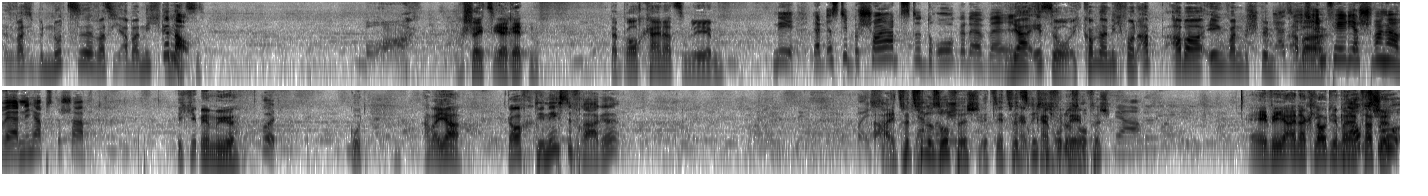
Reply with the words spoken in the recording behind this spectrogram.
also was ich benutze, was ich aber nicht Genau. benutze. Boah, wahrscheinlich Zigaretten. Das braucht keiner zum Leben. Nee, das ist die bescheuertste Droge der Welt. Ja, ist so. Ich komme da nicht von ab, aber irgendwann bestimmt. Also aber ich empfehle dir schwanger werden, ich hab's geschafft. ich gebe mir Mühe. Gut. Gut. Aber ja, doch. Die nächste Frage. Ah, jetzt wird's Ja, philosophisch. Jetzt, jetzt wird's Kein- kein richtig Problem. philosophisch. Ja. Ey, wehe, einer klaut hier meine Glaubst Tasche.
